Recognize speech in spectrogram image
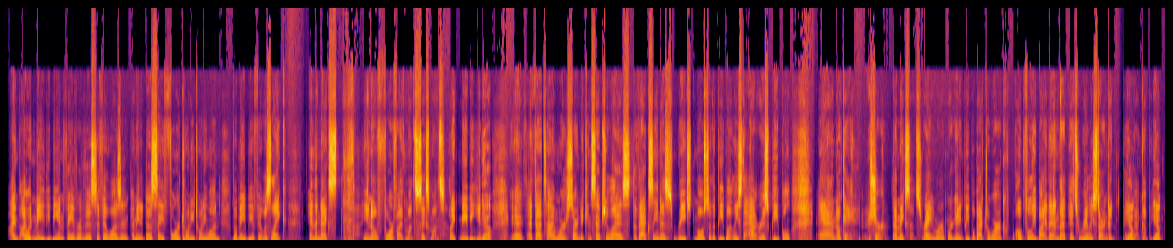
I, I would maybe be in favor of this if it wasn't. I mean, it does say for 2021, but maybe if it was like in the next, you know, four or five months, six months, like maybe you know, at, at that time we're starting to conceptualize the vaccine has reached most of the people, at least the at-risk people, and okay, sure, that makes sense, right? We're we're getting people back to work. Hopefully by then that it's really starting to pick Yep. back up. Again. Yep.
